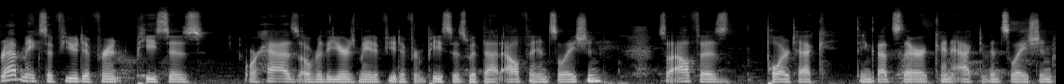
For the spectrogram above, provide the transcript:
Rab makes a few different pieces, or has over the years made a few different pieces with that Alpha insulation. So Alpha is Polartec. I think that's their kind of active insulation,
